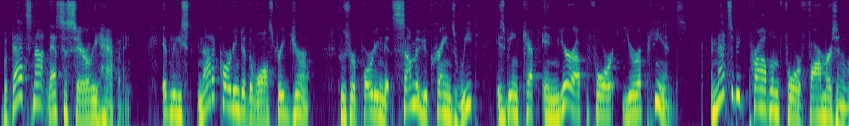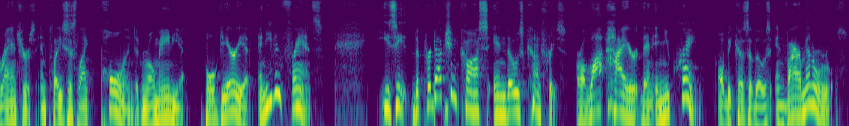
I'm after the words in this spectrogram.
But that's not necessarily happening, at least not according to the Wall Street Journal, who's reporting that some of Ukraine's wheat is being kept in Europe for Europeans. And that's a big problem for farmers and ranchers in places like Poland and Romania, Bulgaria, and even France. You see, the production costs in those countries are a lot higher than in Ukraine, all because of those environmental rules.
